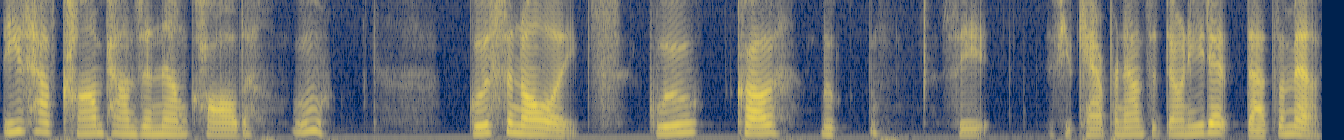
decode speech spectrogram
These have compounds in them called ooh, glucinolates. Gluco, see, if you can't pronounce it, don't eat it. That's a myth.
